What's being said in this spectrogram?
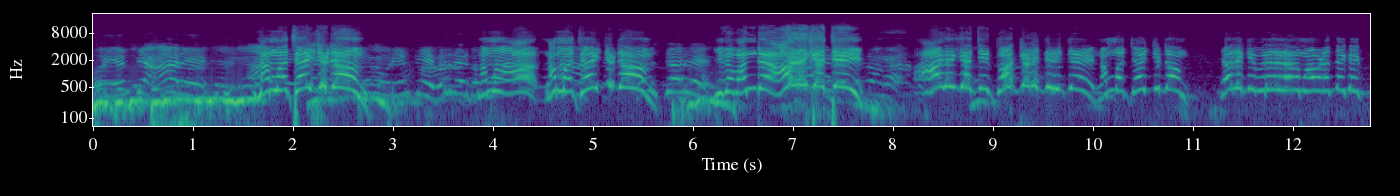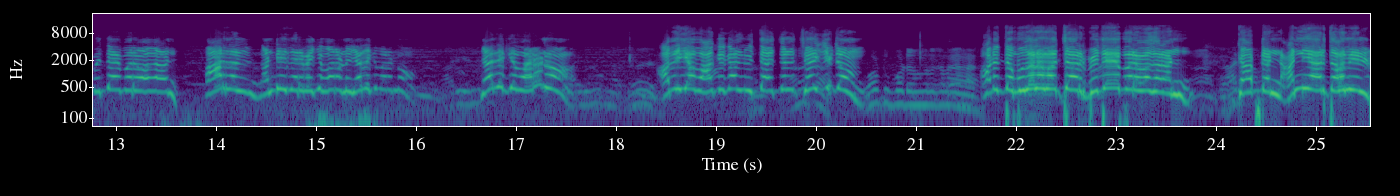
ஒரு எம்பி ஆறு. நம்ம ஜெயிச்சிட்டோம். ஒரு எம்பி விருதுநகர் நம்ம ஆ- நம்ம ஜெயிச்சிட்டோம். இது வந்து ஆளுங்கட்சி. ஆளுங்கட்சி தோற்கடிச்சிருச்சு நம்ம ஜெயிச்சிட்டோம். எதுக்கு விருதுநகர் மாவட்டத்துக்கு விஜய் பிரபாகரன் ஆறுதல் நன்றி தெரிவிக்க வரணும்? எதுக்கு வரணும்? எதுக்கு வரணும்? அதிக வாக்குகள் வித்தியாசத்தில் ஜெயிச்சிட்டோம். அடுத்த முதலமைச்சர் விஜய் பிரபாகரன் கேப்டன் அந்நியார் தலைமையில்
